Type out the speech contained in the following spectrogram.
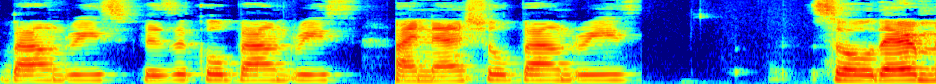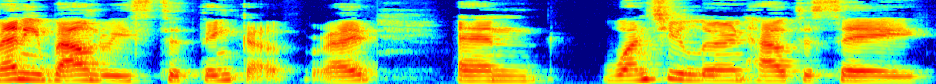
boundaries, physical boundaries, financial boundaries. So there are many boundaries to think of, right? And once you learn how to say,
